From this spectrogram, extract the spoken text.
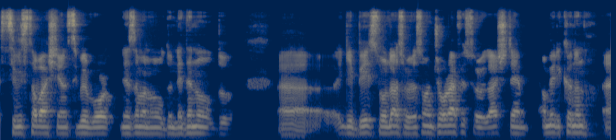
sivil savaşların, Civil War ne zaman oldu, neden oldu e, gibi sorular soruyorlar. Sonra coğrafya soruyorlar. İşte Amerika'nın e,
